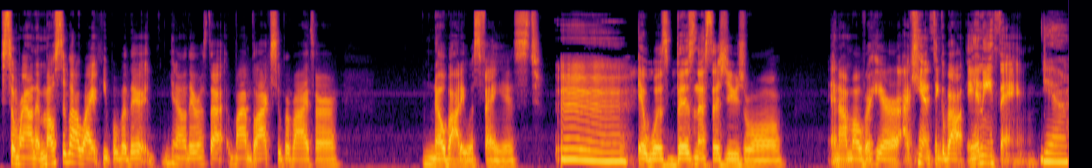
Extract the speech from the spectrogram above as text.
surrounded mostly by white people, but there, you know, there was that my black supervisor. Nobody was phased. Mm. It was business as usual. And I'm over here. I can't think about anything Yeah.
